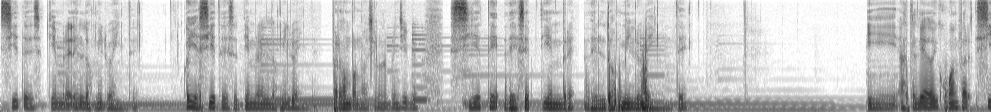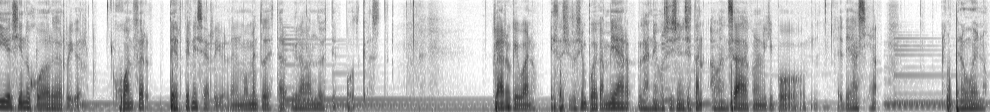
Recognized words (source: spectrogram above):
7 de septiembre del 2020. Hoy es 7 de septiembre del 2020. Perdón por no decirlo al principio. 7 de septiembre del 2020. Y hasta el día de hoy Juanfer sigue siendo jugador de River. Juanfer pertenece a River en el momento de estar grabando este podcast. Claro que bueno, esa situación puede cambiar, las negociaciones están avanzadas con el equipo de Asia, pero bueno,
